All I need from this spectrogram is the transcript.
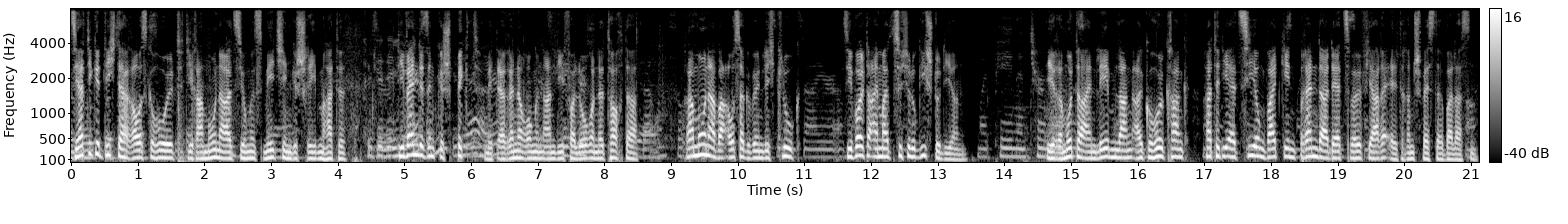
Sie hat die Gedichte herausgeholt, die Ramona als junges Mädchen geschrieben hatte. Die Wände sind gespickt mit Erinnerungen an die verlorene Tochter. Ramona war außergewöhnlich klug. Sie wollte einmal Psychologie studieren. Ihre Mutter, ein Leben lang alkoholkrank, hatte die Erziehung weitgehend Brenda, der zwölf Jahre älteren Schwester, überlassen.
